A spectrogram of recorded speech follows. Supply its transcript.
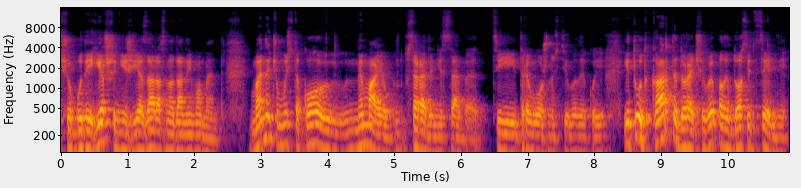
що буде гірше, ніж є зараз на даний момент. В мене чомусь такого немає всередині себе, цієї тривожності великої. І тут карти, до речі, випали досить сильні.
